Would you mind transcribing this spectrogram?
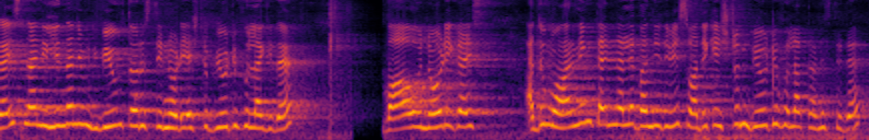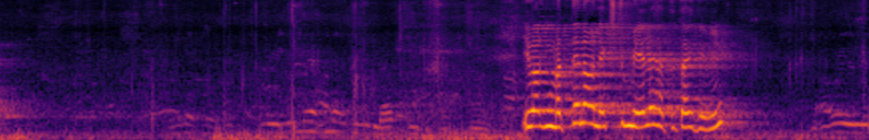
ಗೈಸ್ ನಾನು ಇಲ್ಲಿಂದ ನಿಮ್ಗೆ ವ್ಯೂ ತೋರಿಸ್ತೀನಿ ನೋಡಿ ಎಷ್ಟು ಬ್ಯೂಟಿಫುಲ್ ಆಗಿದೆ. ವಾವ್ ನೋಡಿ ಗೈಸ್ ಅದು ಮಾರ್ನಿಂಗ್ ಟೈಮ್ನಲ್ಲೇ ಬಂದಿದ್ದೀವಿ ಸೊ ಅದಕ್ಕೆ ಇಷ್ಟೊಂದು ಬ್ಯೂಟಿಫುಲ್ ಆಗಿ ಕಾಣಿಸ್ತಿದೆ. ಇವಾಗ ಮತ್ತೆ ನಾವು ನೆಕ್ಸ್ಟ್ ಮೇಲೆ ಹತ್ತುತ್ತಾ ಇದ್ದೀವಿ. ನಾವು ಇಲ್ಲಿ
